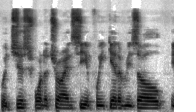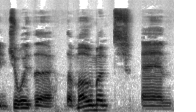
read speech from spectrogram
we just want to try and see if we get a result, enjoy the the moment, and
